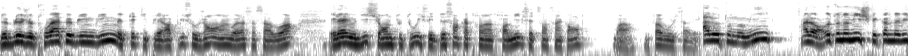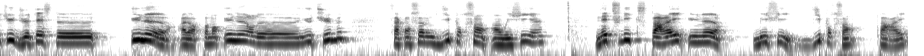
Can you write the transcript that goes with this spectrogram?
Le bleu, je le trouvais un peu bling bling, mais peut-être il plaira plus aux gens, hein, voilà, ça, ça va voir. Et là, il nous dit sur Antutu, il fait 283 750. Voilà, ça vous le savez. À l'autonomie, alors, autonomie, je fais comme d'habitude, je teste euh, une heure. Alors, pendant une heure de YouTube, ça consomme 10% en Wi-Fi. Hein. Netflix, pareil, une heure Wi-Fi, 10%, pareil.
